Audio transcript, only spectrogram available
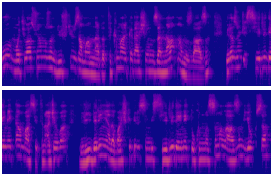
Bu motivasyonumuzun düştüğü zamanlarda takım arkadaşlarımıza ne yapmamız lazım? Biraz önce sihirli değnekten bahsettin. Acaba liderin ya da başka birisinin bir sihirli değnek dokunması mı lazım yoksa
